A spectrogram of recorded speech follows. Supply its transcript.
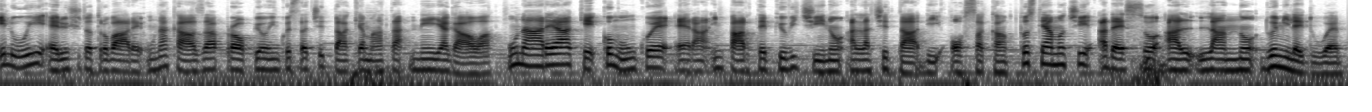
e lui è riuscito a trovare una casa proprio in questa città chiamata Neyagawa, un'area che comunque era in parte più vicino alla città di Osaka. Spostiamoci adesso all'anno 2002.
